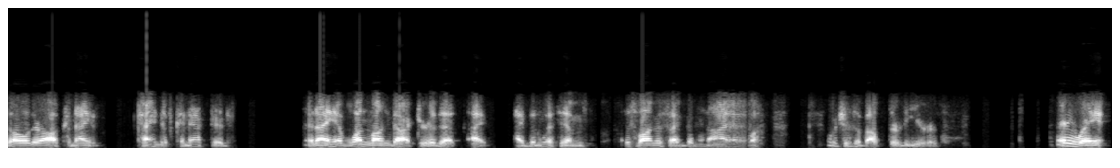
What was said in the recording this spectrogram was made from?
So they're all connect, kind of connected. And I have one lung doctor that I, I've been with him as long as I've been in Iowa, which is about 30 years. Anyway,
